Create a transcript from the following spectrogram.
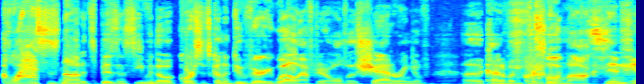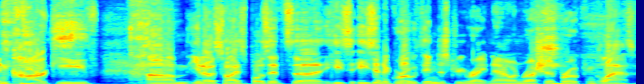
glass is not its business, even though, of course, it's going to do very well after all the shattering of uh, kind of a Kristallnacht in, in Kharkiv. Um, you know, so I suppose it's uh, he's he's in a growth industry right now in Russia, broken glass.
